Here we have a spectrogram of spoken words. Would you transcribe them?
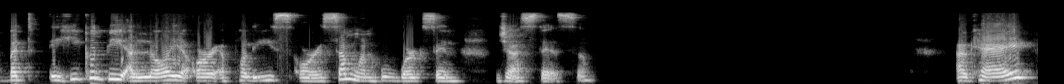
but he could be a lawyer or a police or someone who works in justice okay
